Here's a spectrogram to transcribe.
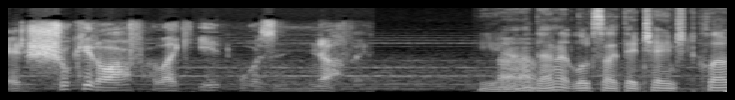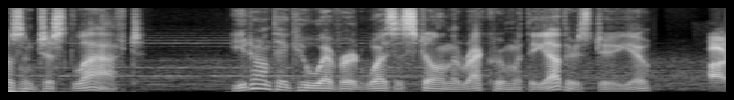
and shook it off like it was nothing. Yeah, Uh-oh. then it looks like they changed clothes and just left. You don't think whoever it was is still in the rec room with the others, do you? I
